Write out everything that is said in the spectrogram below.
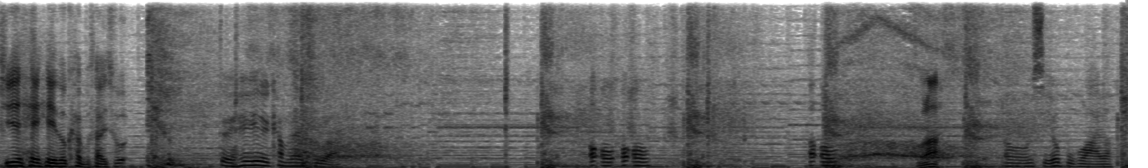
其实黑黑都看不太出，对，黑黑的看不太出来。哦哦哦哦，哦哦怎么了？哦，血又补回来了。对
